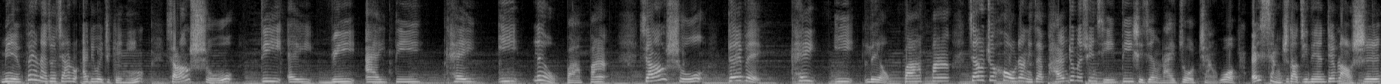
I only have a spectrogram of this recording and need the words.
免费来做加入，ID 位置给您，小老鼠 D A V I D K 一六八八，小老鼠 David K。一六八八加入之后，让你在盘中的讯息第一时间来做掌握。而想知道今天 David 老师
